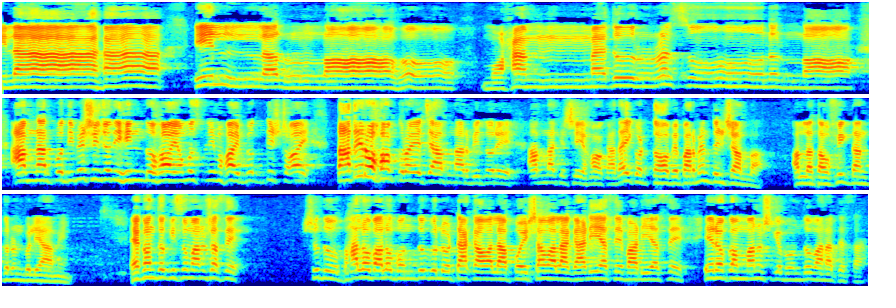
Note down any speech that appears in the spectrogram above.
ইলাহা ইল্লাল্লাহ মোহাম্মদুর রসুল্লাহ আপনার প্রতিবেশী যদি হিন্দু হয় মুসলিম হয়, বুদ্ধিস্ট হয়, তাদেরও হক রয়েছে আপনার ভিতরে। আপনাকে সেই হক আদায় করতে হবে, পারবেন তো ইনশাল্লাহ আল্লাহ তৌফিক দান করুন, বলি আমি এখন তো কিছু মানুষ আছে, শুধু ভালো ভালো বন্ধুগুলো, টাকাওয়ালা, পয়সাওয়ালা, গাড়ি আছে, বাড়ি আছে, এরকম মানুষকে বন্ধু বানাতে চায়।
